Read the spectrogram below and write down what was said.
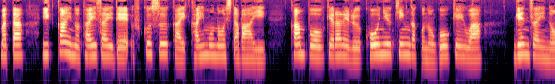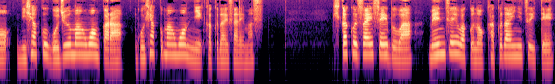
また1回の滞在で複数回買い物をした場合還付を受けられる購入金額の合計は現在の250万ウォンから500万ウォンに拡大されます。企画財政部は免税枠の拡大について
